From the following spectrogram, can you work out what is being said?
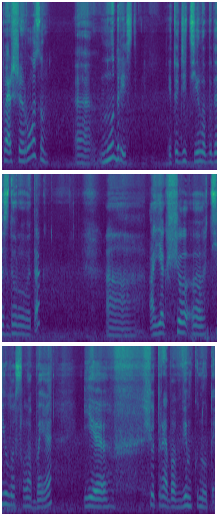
Перше розум, е, мудрість, і тоді тіло буде здорове, так? А, якщо е, тіло слабе, і е, що треба ввімкнути?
